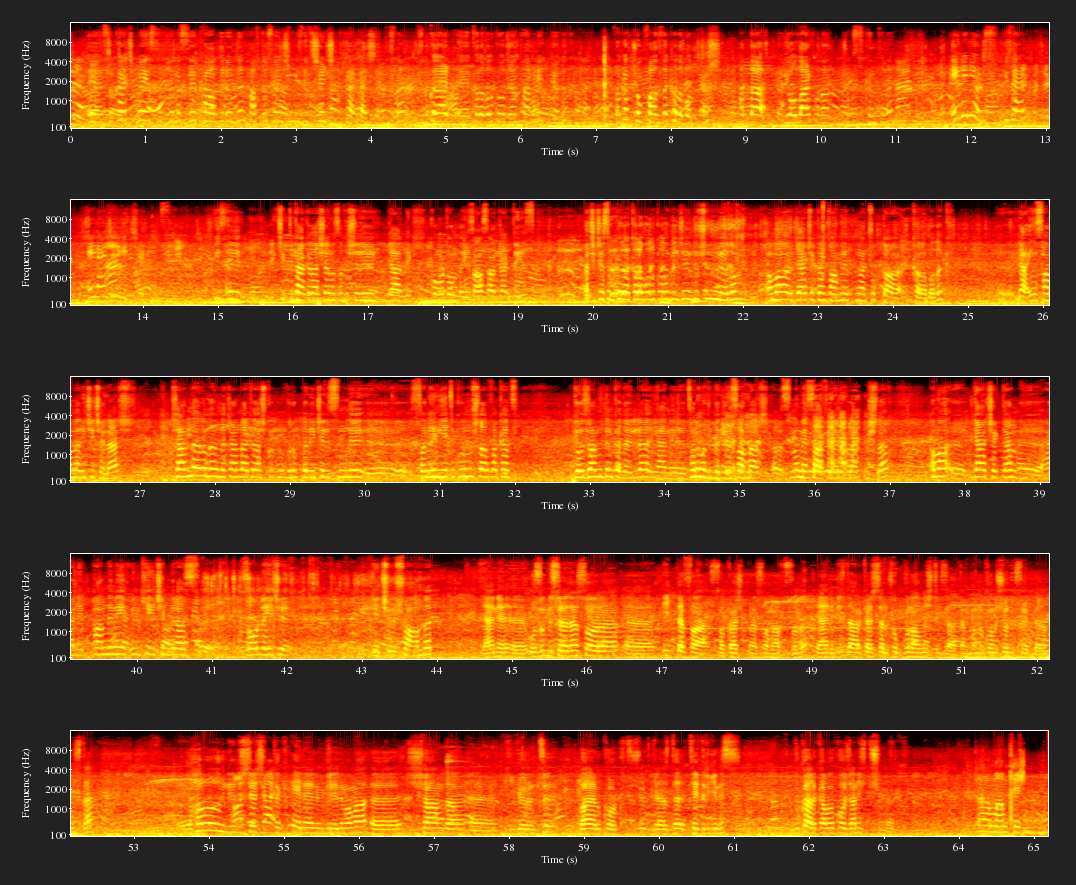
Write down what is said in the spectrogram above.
var. Ee, sokağa çıkma yasaklaması kaldırıldı. Hafta sonu için biz de dışarı çıktık arkadaşlarımızla. Biz bu kadar e, kalabalık olacağını tahmin etmiyorduk. Fakat çok fazla kalabalıkmış. Hatta yollar falan çok sıkıntılı. Eğleniyoruz. Güzel. Eğlenceli geçiyor. Biz de çıktık arkadaşlarımızla dışarı geldik. Kordondayız, Alsancak'tayız. Açıkçası bu kadar kalabalık olabileceğini düşünmüyordum. Ama gerçekten tahmin ettiğimden çok daha kalabalık. Ya insanlar iç içeler. Kendi aralarında, kendi arkadaş gru- grupları içerisinde e, samimiyeti kurmuşlar fakat gözlemlediğim kadarıyla yani e, tanımadıkları insanlar arasında mesafeleri bırakmışlar. Ama e, gerçekten e, hani pandemi ülke için biraz e, zorlayıcı geçiyor şu anda. Yani e, uzun bir süreden sonra e, ilk defa sokağa çıkmaya son hafta sonu. Yani biz de arkadaşlarla çok bunalmıştık zaten. Bunu konuşuyorduk sürekli aramızda. E, havalanın diye dışarı çıktık, eğlenelim, gülelim ama e, şu anda e, ki görüntü bayağı bir korkutucu. Biraz da tedirginiz. Bu kadar kalabalık olacağını hiç düşünmüyorum. Tamam teşekkür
